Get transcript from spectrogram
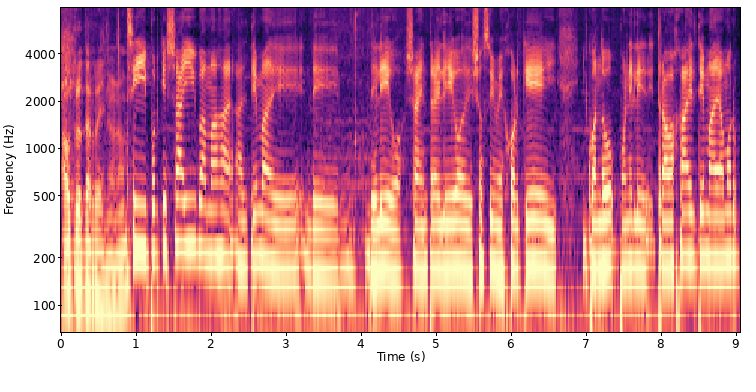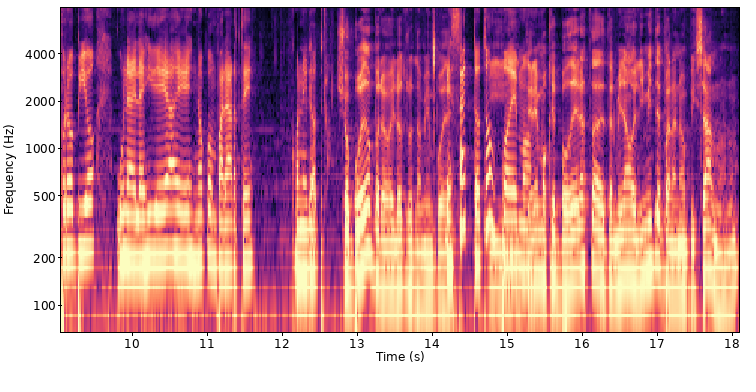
a otro terreno, ¿no? Sí, porque ya iba más a- al tema de, de- del ego. Ya entra el ego de yo soy mejor que. Y, y cuando ponele, trabajás el tema de amor propio, una de las ideas es no compararte con el otro. Yo puedo, pero el otro también puede. Exacto, todos Y podemos. Tenemos que poder hasta determinado límite para no pisarnos, ¿no?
